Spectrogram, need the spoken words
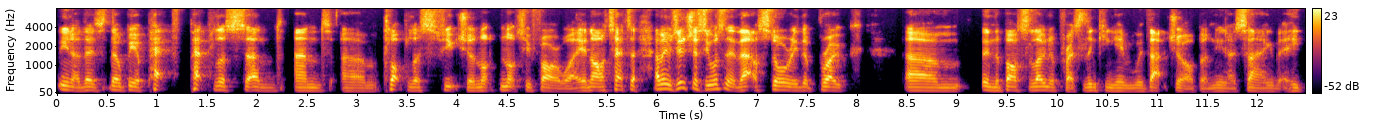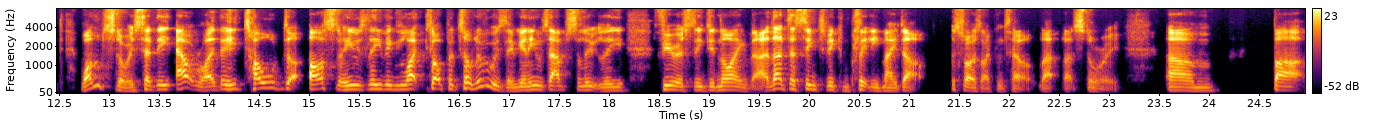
you know, there's there'll be a pep pepless and and um clopless future not not too far away. And Arteta, I mean, it was interesting, wasn't it? That story that broke um in the Barcelona press linking him with that job and you know saying that he one story said the outright that he told Arsenal he was leaving like Klopp had told Liverpool he was leaving and he was absolutely furiously denying that. That does seem to be completely made up as far as I can tell that that story. Um but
